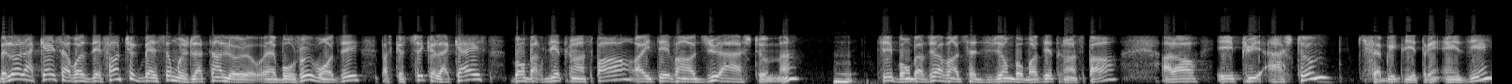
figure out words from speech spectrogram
Mais là, la caisse, ça va se défendre. Tu sais que bien ça, moi, je l'attends un beau jour, ils vont dire, parce que tu sais que la caisse, Bombardier Transport, a été vendue à Ashtum, hein? Mm. Tu sais, Bombardier a vendu sa division Bombardier Transport. Alors, et puis Ashtum, qui fabrique les trains indiens,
